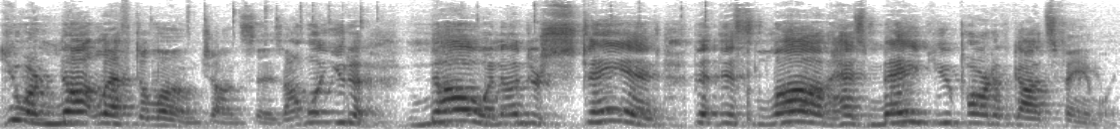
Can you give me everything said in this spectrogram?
You are not left alone, John says. I want you to know and understand that this love has made you part of God's family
